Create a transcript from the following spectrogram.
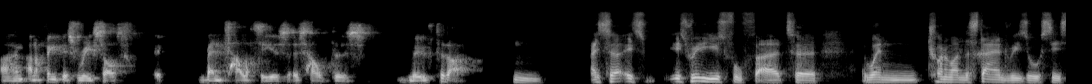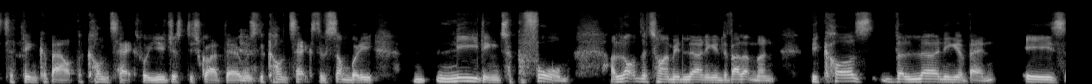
Um, and I think this resource mentality has, has helped us move to that. Hmm. It's, uh, it's, it's really useful for, uh, to when trying to understand resources to think about the context what you just described there yeah. was the context of somebody needing to perform a lot of the time in learning and development because the learning event is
